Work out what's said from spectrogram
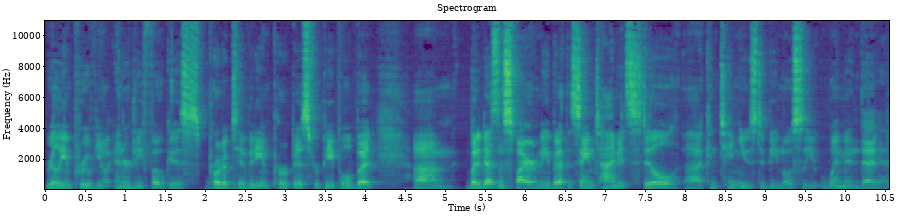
really improve, you know, energy, focus, mm-hmm. productivity, and purpose for people. But um, but it does inspire me. But at the same time, it still uh, continues to be mostly women that Yeah.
